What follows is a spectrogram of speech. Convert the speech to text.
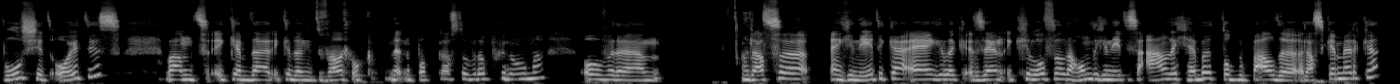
bullshit ooit is. Want ik heb daar, ik heb daar nu toevallig ook net een podcast over opgenomen. Over ehm, rassen en genetica eigenlijk. Er zijn, ik geloof wel dat honden genetische aanleg hebben tot bepaalde raskenmerken.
